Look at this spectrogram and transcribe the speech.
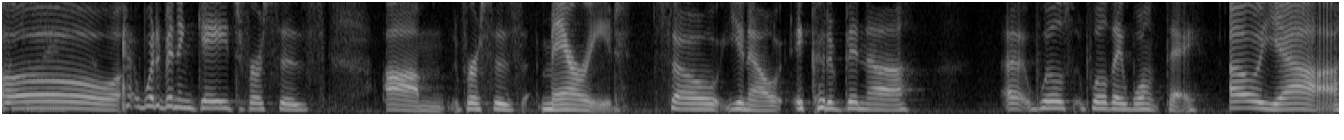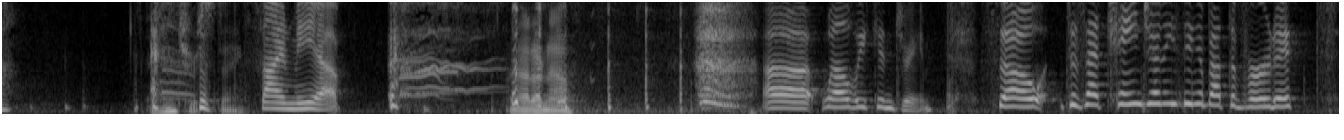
Oh, would have been engaged versus um, versus married. So you know, it could have been a, a will will they won't they? Oh yeah, Interesting. sign me up. I don't know. Uh, well, we can dream. So, does that change anything about the verdict?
